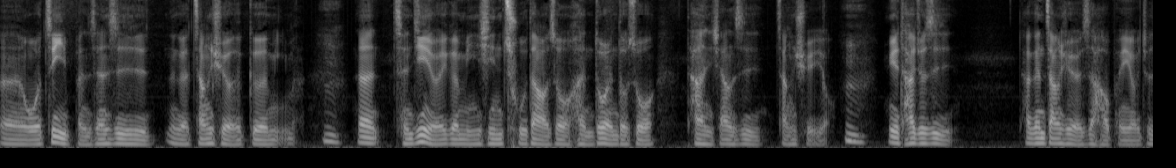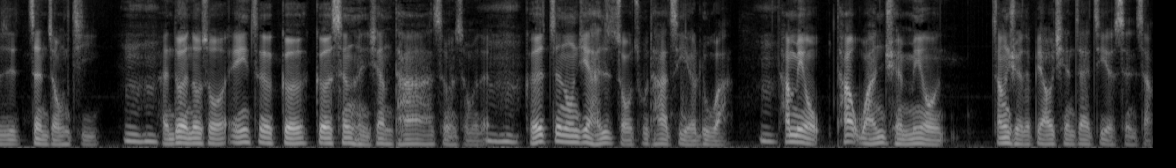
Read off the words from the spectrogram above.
嗯，我自己本身是那个张学友的歌迷嘛。嗯，那曾经有一个明星出道的时候，很多人都说他很像是张学友。嗯，因为他就是他跟张学友是好朋友，就是郑中基。嗯哼，很多人都说，哎，这个歌歌声很像他啊，什么什么的。嗯可是郑中基还是走出他自己的路啊。嗯，他没有，他完全没有张学的标签在自己的身上，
